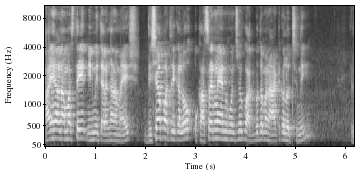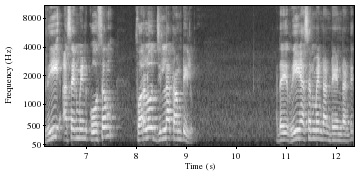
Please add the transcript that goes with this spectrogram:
హాయ్ హలో నమస్తే. నేను మీ తెలంగాణ మహేష్. దిశ పత్రికలో ఒక అసైన్మెంట్ గురించి ఒక అద్భుతమైన ఆర్టికల్ వచ్చింది. రీ అసైన్మెంట్ కోసం త్వరలో జిల్లా కమిటీలు. అంటే రీ అసైన్మెంట్ అంటే ఏంటంటే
